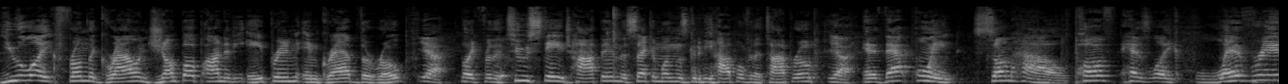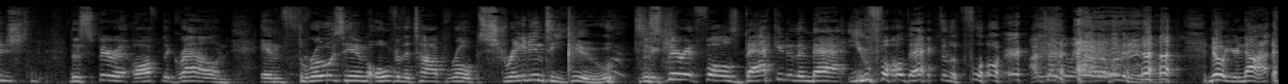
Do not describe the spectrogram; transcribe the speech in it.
You like from the ground jump up onto the apron and grab the rope. Yeah. Like for the two stage hop in, the second one was going to be hop over the top rope. Yeah. And at that point, somehow Puff has like leveraged the spirit off the ground and throws him over the top rope straight into you. The spirit falls back into the mat. You fall back to the floor. I'm technically not eliminated. though. No, you're not.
